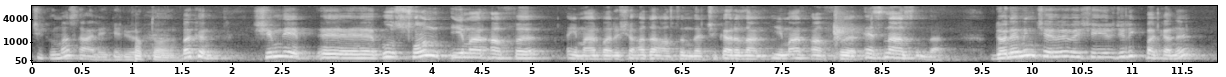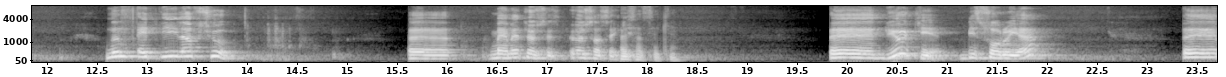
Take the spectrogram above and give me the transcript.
çıkılmaz hale geliyor. Çok doğru. Bakın şimdi e, bu son imar affı, imar barışı adı altında çıkarılan imar affı esnasında dönemin Çevre ve Şehircilik Bakanı'nın ettiği laf şu. E, Mehmet Özhaseki. Esas iki. E, diyor ki bir soruya e,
